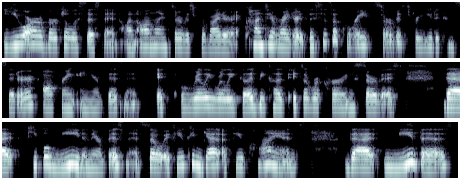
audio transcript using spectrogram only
you are a virtual assistant, an online service provider, content writer, this is a great service for you to consider offering in your business. It's really, really good because it's a recurring service that people need in their business. So if you can get a few clients that need this,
